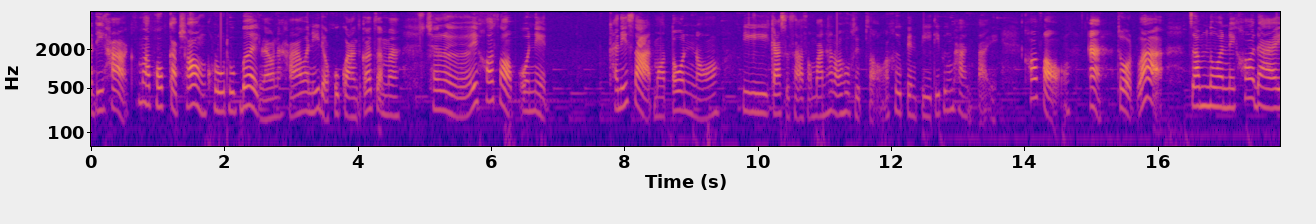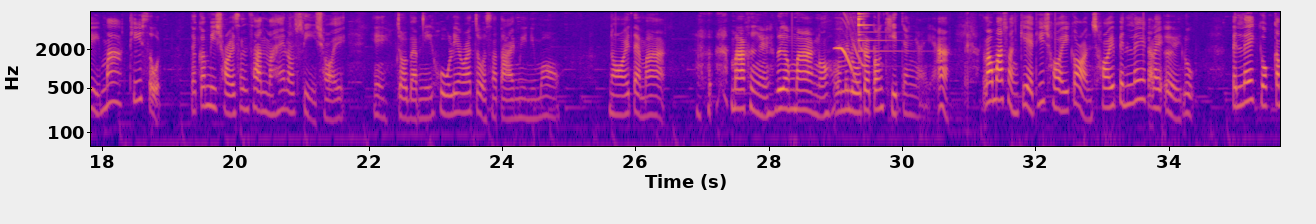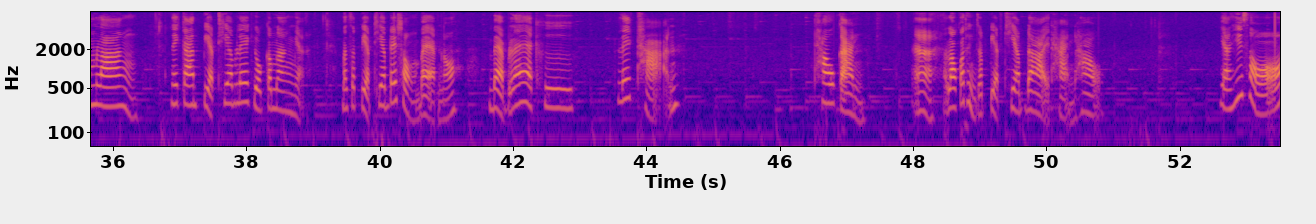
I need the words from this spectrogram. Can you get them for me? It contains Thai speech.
วัสดีค่ะ ก็มาพบกับช่องครูทูบเบอร์อีกแล้วนะคะ วันนี้เดี๋ยวครูกวางก็จะมาเฉลยข้อสอบโอเน็ตคณิตศาสตร์มต้นเนาะปีการศึกษา 2562 ก็คือเป็นปีที่เพิ่งผ่านไป ข้อ 2 อะ โจทย์ว่าจำนวนในข้อใดมากที่สุด แล้วก็มีช้อยสั้นๆ มาให้เรา 4 ช้อยเฮ้โจทย์แบบนี้ครูเรียกว่าโจทย์สไตล์มินิมอลน้อยแต่มาก มากคือไง เรื่องมากเนาะว่าไม่รู้จะต้องคิดยังไงอะเรามาสังเกตที่ช้อยก่อนช้อยเป็นเลขอะไรเอ่ยลูก เป็นเลขยกกำลัง ในการเปรียบเทียบเลขยกกำลังเนี่ย มันจะเปรียบเทียบได้ 2 แบบเนาะแบบแรกคือเลขฐาน เท่ากันอะเราก็ถึงจะเปรียบเทียบได้ฐานเท่า อย่างที่สอง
